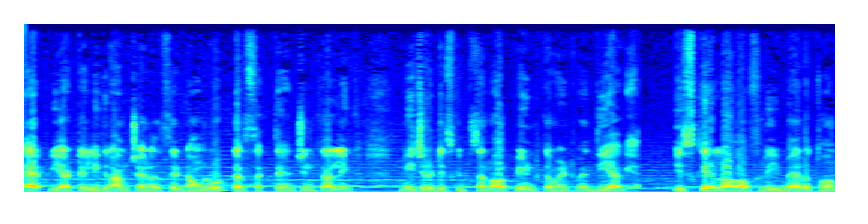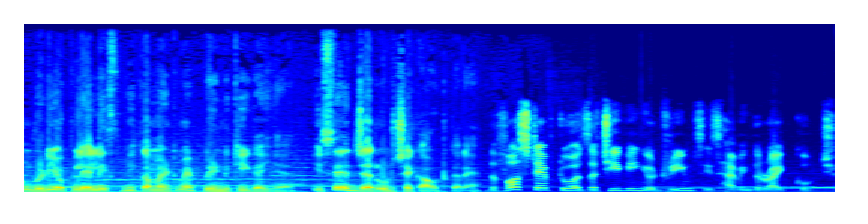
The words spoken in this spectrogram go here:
ऐप या टेलीग्राम चैनल से डाउनलोड कर सकते हैं, जिनका लिंक नीचे डिस्क्रिप्शन और पिंड कमेंट में दिया गया इसके अलावा फ्री मैराथन वीडियो प्लेलिस्ट भी कमेंट में पिंड की गई है। इसे ज़रूर चेकआउट करें। The first step towards achieving your dreams is having right coach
